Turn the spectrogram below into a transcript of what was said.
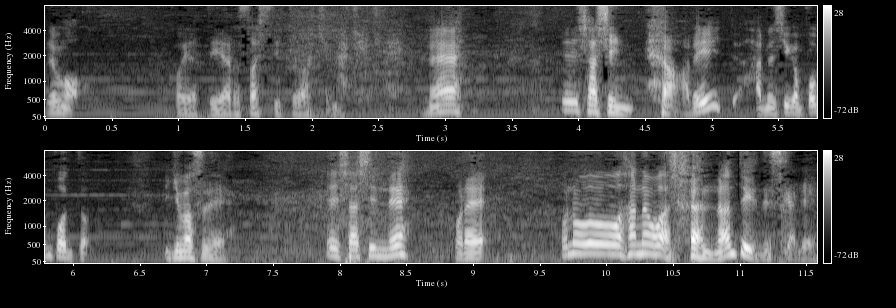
でも、こうやってやらさせていただけなきゃいけないね。で、写真、あれ？って話がポンポンといきますね。で、写真ね、これ、この花は 何て言うんですかね。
